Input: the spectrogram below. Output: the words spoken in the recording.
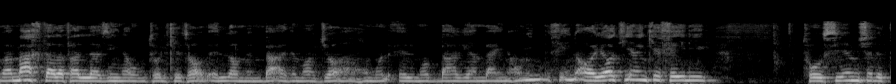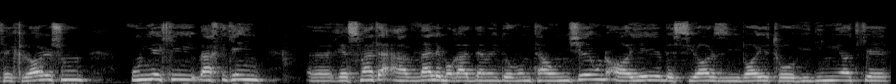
و مختلف الذین اوتوا الکتاب الا من بعد ما جاءهم العلم بغیا بینهم. این این آیاتی هن که خیلی توصیه میشه به تکرارشون. اون یکی وقتی که این قسمت اول مقدمه دوم تموم میشه. اون آیه بسیار زیبای توحیدی میاد که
